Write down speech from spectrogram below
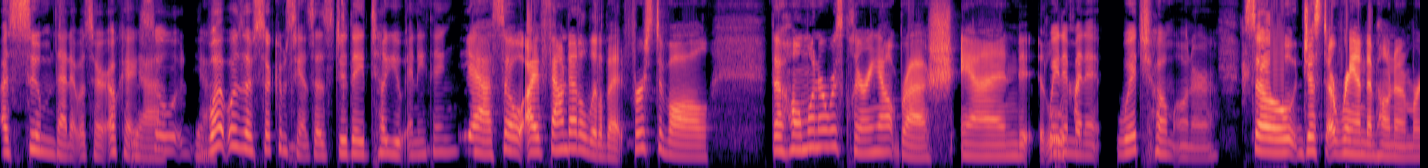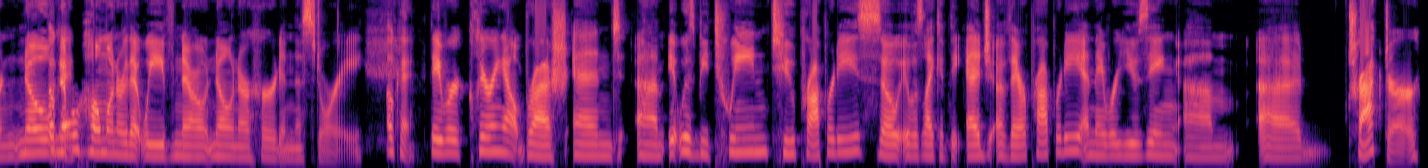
assumed that it was her. Okay, Yeah, so yeah. what was the circumstances? Do they tell you anything? Yeah, so I found out a little bit. First of all, the homeowner was clearing out brush and it Wait a looked like- minute. Which homeowner? so just a random homeowner, no Okay. no homeowner that we've know, known or heard in this story. Okay. They were clearing out brush and um, it was between two properties, so it was like at the edge of their property and they were using um, a tractor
